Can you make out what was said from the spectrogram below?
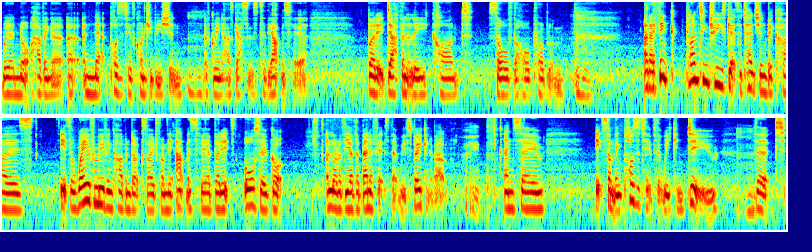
we're not having a, a, a net positive contribution mm-hmm. of greenhouse gases to the atmosphere but it definitely can't solve the whole problem. Mm-hmm. And I think planting trees gets attention because it's a way of removing carbon dioxide from the atmosphere, but it's also got a lot of the other benefits that we've spoken about. Right. And so it's something positive that we can do mm-hmm. that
